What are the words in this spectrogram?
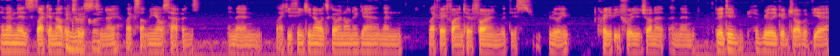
and then there's like another exactly. twist, you know, like something else happens, and then like you think you know what's going on again, and then like they find her phone with this really creepy footage on it, and then but it did a really good job of yeah,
